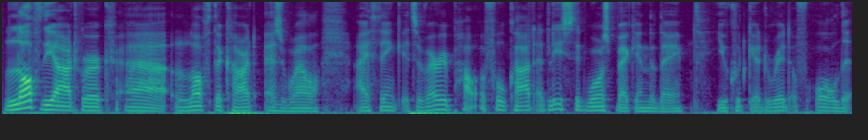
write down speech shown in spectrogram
love the artwork, uh, love the card as well. I think it's a very powerful card, at least it was back in the day. You could get rid of all the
